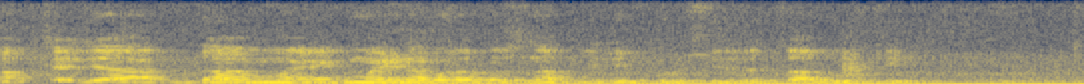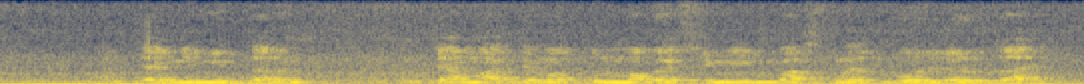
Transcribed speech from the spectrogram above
मागच्या ज्या दहा महिनाभरापासून आपली जी प्रोसिजर चालू होती आणि त्या निमित्तानं त्या माध्यमातून मगाशी मी भाषणात बोललेलोच आहे.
